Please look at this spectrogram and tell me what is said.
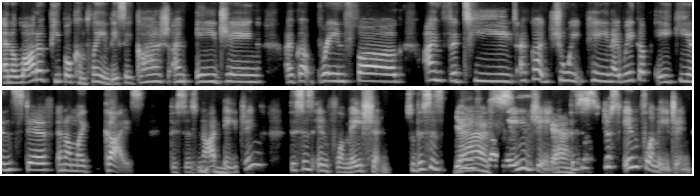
And a lot of people complain. They say, Gosh, I'm aging. I've got brain fog. I'm fatigued. I've got joint pain. I wake up achy and stiff. And I'm like, Guys, this is not mm-hmm. aging. This is inflammation. So this is yes. aging. Yes. This is just inflammaging.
